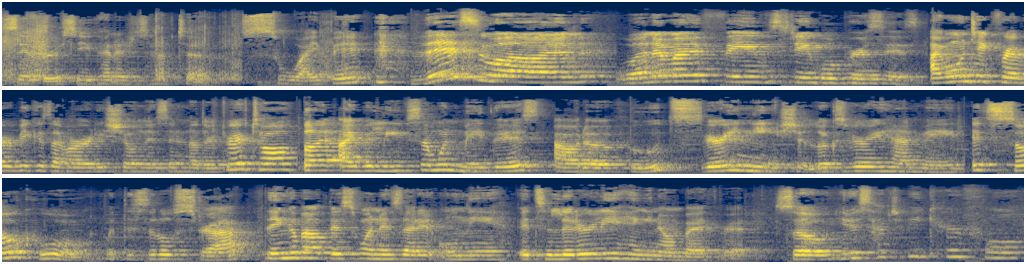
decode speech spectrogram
zipper, so you kind of just have to swipe it. this one, one of my fave staple purses. I won't take forever because I've already shown this in another thrift haul, but I believe someone made made this out of boots. Very niche, it looks very handmade. It's so cool with this little strap. Thing about this one is that it only, it's literally hanging on by a thread. So you just have to be careful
